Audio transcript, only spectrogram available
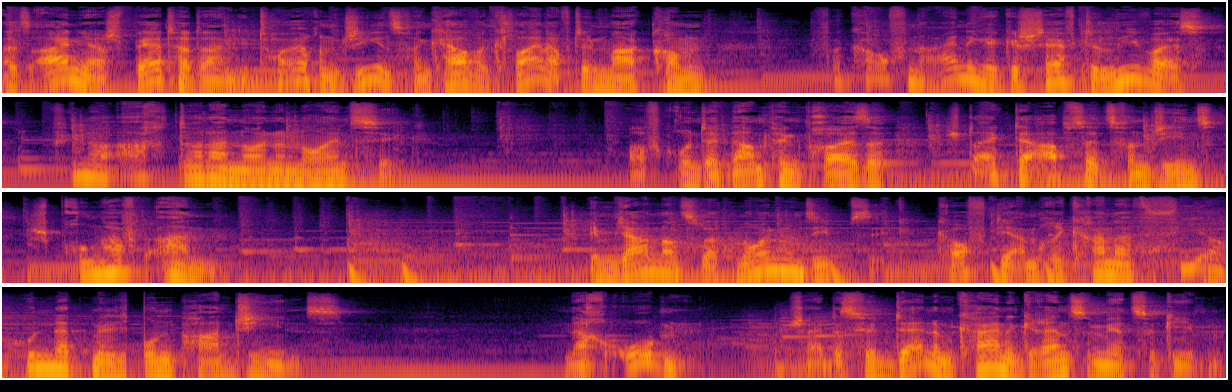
Als ein Jahr später dann die teuren Jeans von Calvin Klein auf den Markt kommen, verkaufen einige Geschäfte Levi's für nur 8,99 Dollar. Aufgrund der Dumpingpreise steigt der Absatz von Jeans sprunghaft an. Im Jahr 1979 kauften die Amerikaner 400 Millionen Paar Jeans. Nach oben scheint es für Denim keine Grenze mehr zu geben.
